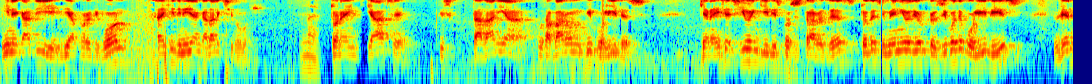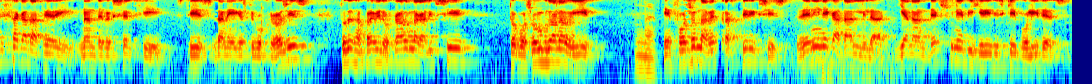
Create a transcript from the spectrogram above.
είναι κάτι διαφορετικό, θα έχει την ίδια κατάληξη όμως. Ναι. Το να εγκυάσει τις, τα δάνεια που θα πάρουν οι πολίτες και να είσαι εσύ ο εγγυητή προς τις τράπεζες, τότε σημαίνει ότι οποιοδήποτε πολίτης δεν θα καταφέρει να αντεπεξέλθει στις δανειακέ του υποχρεώσεις, τότε θα πρέπει το κράτος να καλύψει το ποσό που το αναλογεί. Ναι. Εφόσον τα μέτρα στήριξης δεν είναι κατάλληλα για να αντέξουν οι επιχειρήσεις και οι πολίτες,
